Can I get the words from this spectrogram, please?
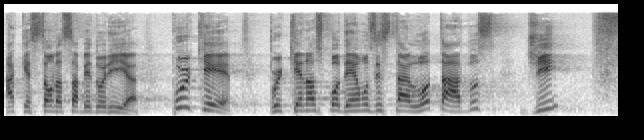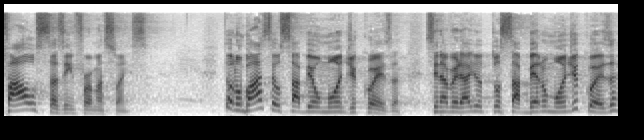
a questão da sabedoria. Por quê? porque nós podemos estar lotados de falsas informações. Então não basta eu saber um monte de coisa, se na verdade eu estou sabendo um monte de coisa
